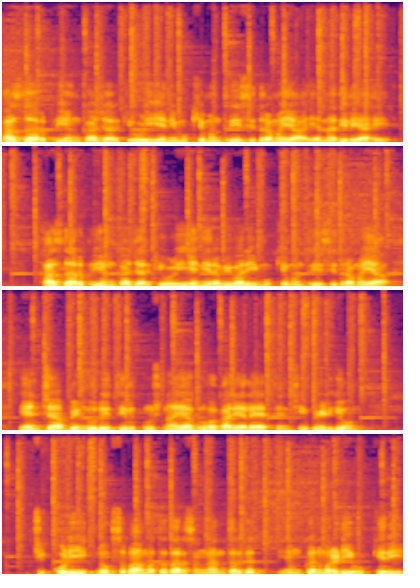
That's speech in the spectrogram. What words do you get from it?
खासदार प्रियंका जारकिहोळी यांनी मुख्यमंत्री सिद्धरामय्या यांना दिले आहे. खासदार प्रियंका जारकिहोळी यांनी रविवारी मुख्यमंत्री सिद्धरामय्या यांच्या बेंगळुरू येथील कृष्णा या गृह कार्यालयात त्यांची भेट घेऊन चिक्कोडी लोकसभा मतदारसंघांतर्गत यमकनमर्डी हुक्केरी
